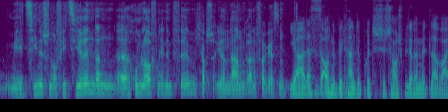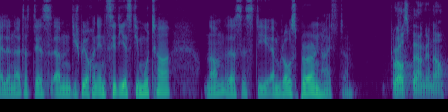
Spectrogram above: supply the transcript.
medizinischen Offizierin dann äh, rumlaufen in dem Film. Ich habe schon ihren Namen gerade vergessen. Ja, das ist auch eine bekannte britische Schauspielerin mittlerweile. Ne? Das, das, ähm, die spielt auch in Insidious die Mutter. Ne? Das ist die ähm, Rose Byrne heißt sie. Rose Byrne, genau.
